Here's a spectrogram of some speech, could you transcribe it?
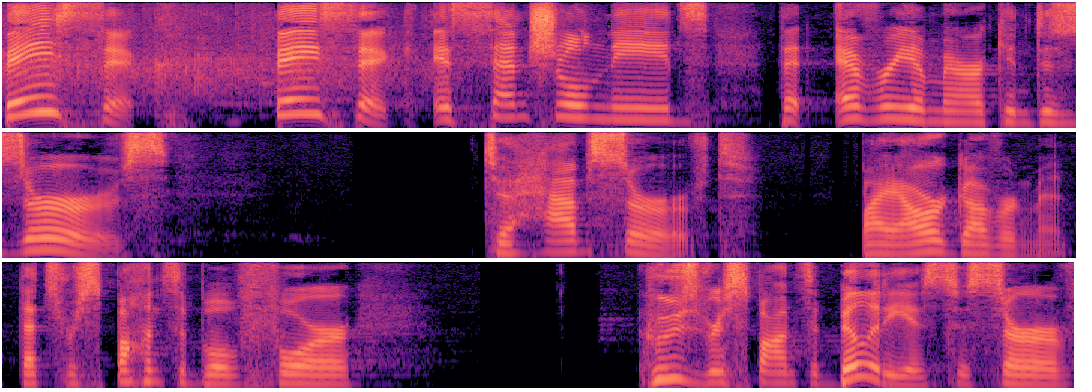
Basic, basic, essential needs that every American deserves to have served by our government that's responsible for whose responsibility is to serve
